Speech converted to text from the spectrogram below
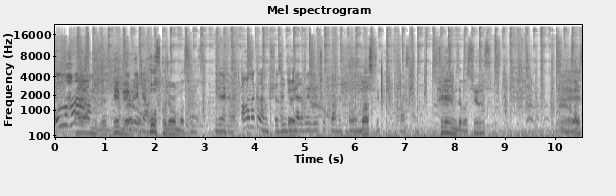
Oha! Ayağımızı debriyaja Debriyaja. koskocaman basıyoruz. Dibine kadar. Aa ne kadar hafif. Az önceki Evet. arabaya göre çok daha hafif Tamam bastık. bastım. Frenimize basıyoruz. Evet.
